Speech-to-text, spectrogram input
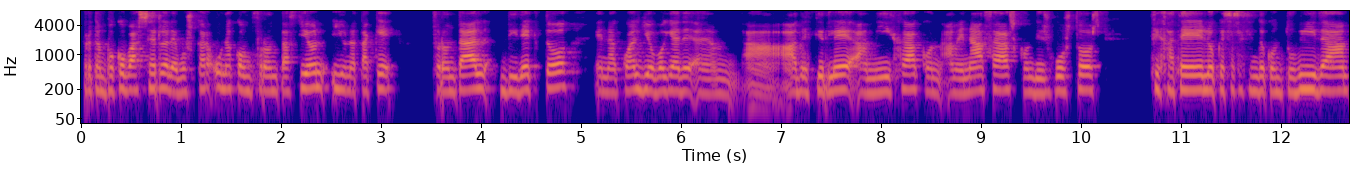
pero tampoco va a ser la de buscar una confrontación y un ataque frontal, directo, en la cual yo voy em, a, decirle a mi hija con amenazas, con disgustos, fíjate lo que estás haciendo con tu vida,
